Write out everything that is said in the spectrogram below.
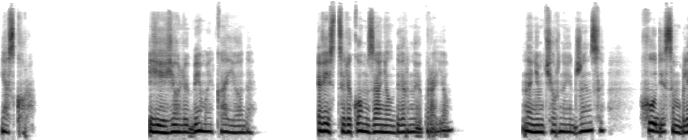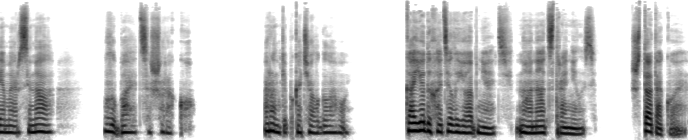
Я скоро». И ее любимый Кайоде весь целиком занял дверной проем. На нем черные джинсы, худи с эмблемой арсенала, улыбается широко. Ронки покачала головой. Кайода хотел ее обнять, но она отстранилась. «Что такое?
